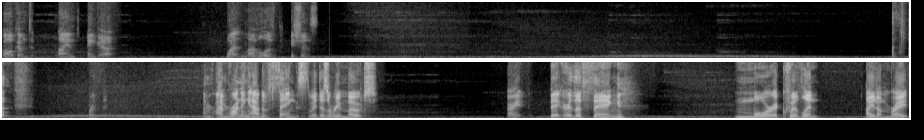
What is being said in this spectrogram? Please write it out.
Welcome to feline Jenga. What level of patience? I'm, I'm running out of things. Wait, there's a remote? All right. Bigger the thing, more equivalent item, right?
